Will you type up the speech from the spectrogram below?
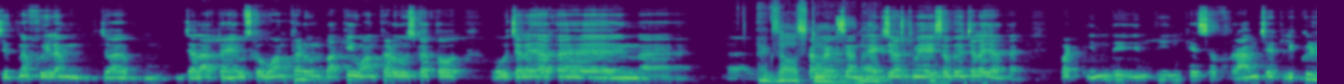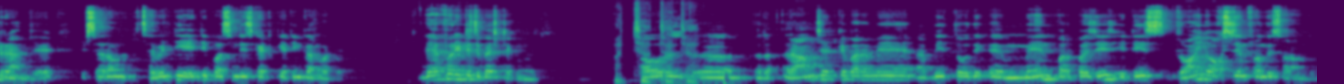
जितना फ्यूल हम जलाते हैं उसका वन थर्ड बाकी वन थर्ड उसका तो वो चला जाता है इन एग्जॉस्ट कन्वेक्शन एग्जॉस्ट में ये सब चला जाता है। But in the in in case of ramjet liquid ramjet it's around 70 80% is get, getting converted. Therefore it is the best technology. अच्छा, और अच्छा, अच्छा. रामजेट के बारे में अभी तो main purpose is it is drawing oxygen from the surrounding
